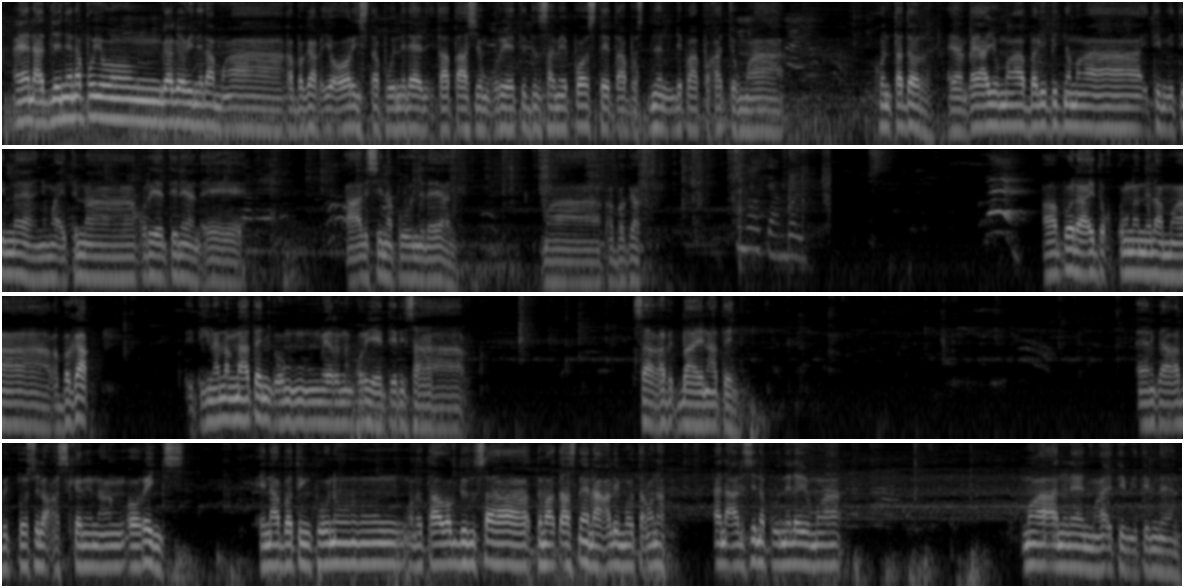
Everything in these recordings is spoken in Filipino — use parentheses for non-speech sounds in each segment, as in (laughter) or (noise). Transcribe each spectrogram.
Ayan, at yan na po yung gagawin nila mga kabagak. Yung orange na po nila. Itataas yung kuryente dun sa may poste. Tapos dun yung mga kontador. Ayan, kaya yung mga balibid na mga itim-itim na yan, yung mga itim na kuryente na yan, eh, aalisin na po nila yan. Mga kabagak. Ano si Amboy? Ayan po, naidoktong na nila mga kabagak. Titingnan lang natin kung meron ng kuryente rin sa sa kapitbahay natin. Ayan, kakabit po sila kasi kaninang orange. Inabating po nung ano tawag dun sa tumataas na yun, nakalimutan ko na. Ay, naalisin na po nila yung mga mga ano na yan, mga itim-itim na yan.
